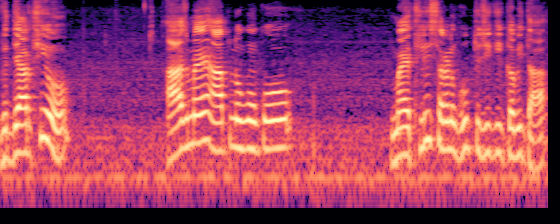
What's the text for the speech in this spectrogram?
विद्यार्थियों, आज मैं आप लोगों को मैथिली शरण गुप्त जी की कविता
